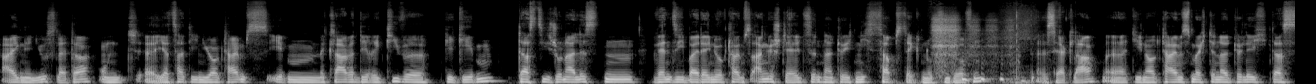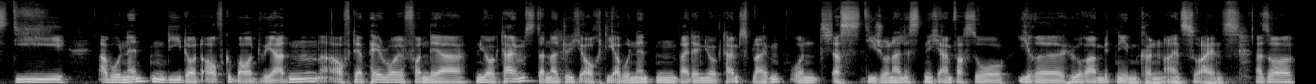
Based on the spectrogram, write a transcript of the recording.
eigene Newsletter. Und äh, jetzt hat die New York Times eben eine klare Direktive gegeben, dass die Journalisten, wenn sie bei der New York Times angestellt sind, natürlich nicht Substack nutzen dürfen. ist ja klar. Äh, die New York Times möchte natürlich, dass die Abonnenten, die dort aufgebaut werden, auf der Payroll von der New York Times, dann natürlich auch die Abonnenten bei der New York Times bleiben und dass die Journalisten nicht einfach so ihre Hörer mitnehmen können, eins zu eins. Also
